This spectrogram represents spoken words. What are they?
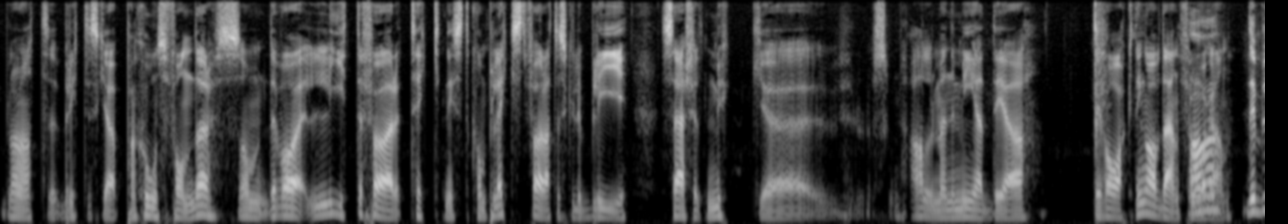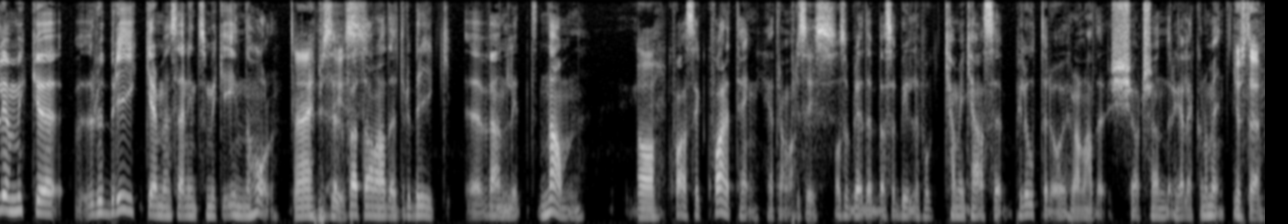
Bland annat brittiska pensionsfonder som det var lite för tekniskt komplext för att det skulle bli särskilt mycket allmän media bevakning av den frågan. Ja, det blev mycket rubriker men sen inte så mycket innehåll. Nej, precis. För att han hade ett rubrikvänligt namn Ja. Kwasi Kwarteng heter han va? Precis. Och så blev det bästa bilder på kamikaze-piloter då, hur han hade kört sönder hela ekonomin. Just det,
